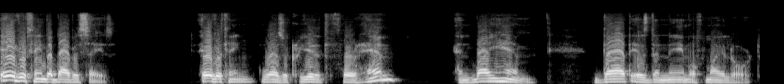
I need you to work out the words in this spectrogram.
everything the Bible says. Everything was created for him and by him. That is the name of my Lord.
